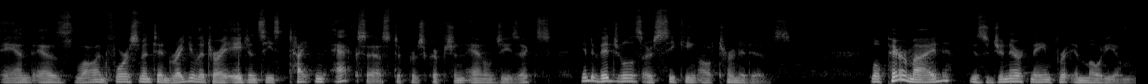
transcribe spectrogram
And as law enforcement and regulatory agencies tighten access to prescription analgesics, individuals are seeking alternatives. Loperamide is a generic name for Imodium,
